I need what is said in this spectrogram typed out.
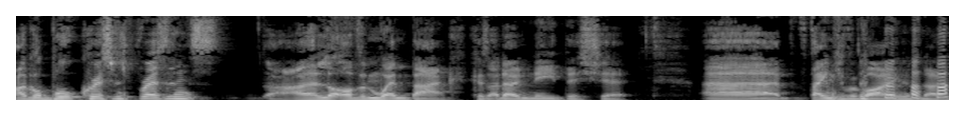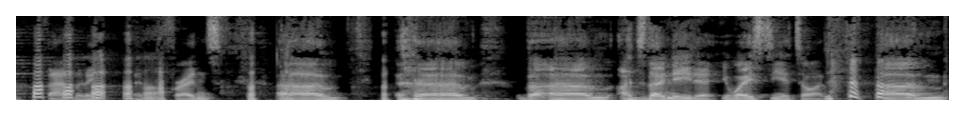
i got bought christmas presents. A lot of them went back because i don't need this shit uh, thank you for buying them, though, family and friends. Um, um, but um, I just don't need it. You're wasting your time. Um,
